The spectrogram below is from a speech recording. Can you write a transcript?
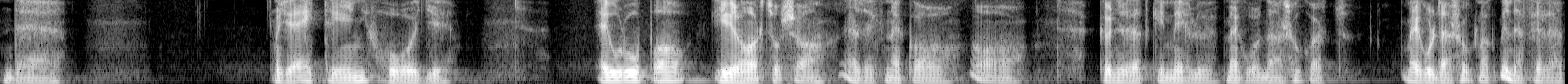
de ugye egy tény, hogy Európa élharcosa ezeknek a, a környezetkímélő megoldásokat, megoldásoknak mindenféle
